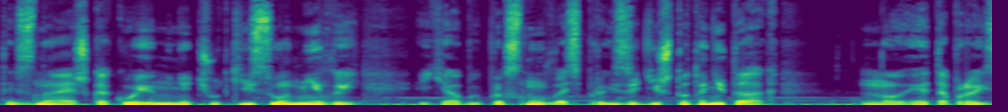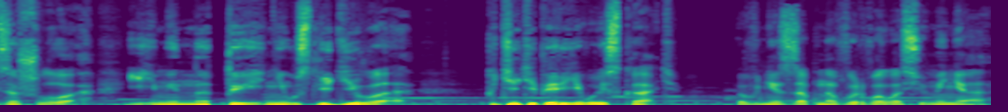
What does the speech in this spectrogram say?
Ты знаешь, какой у меня чуткий сон, милый. Я бы проснулась, произойди что-то не так. Но это произошло. Именно ты не уследила. Где теперь его искать? Внезапно вырвалось у меня.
